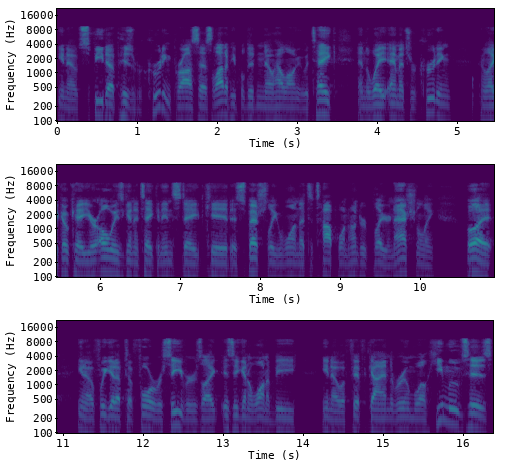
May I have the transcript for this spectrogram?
you know, speed up his recruiting process? A lot of people didn't know how long it would take, and the way Emmett's recruiting, they're like, okay, you're always going to take an in-state kid, especially one that's a top 100 player nationally. But you know, if we get up to four receivers, like, is he going to want to be, you know, a fifth guy in the room? Well, he moves his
